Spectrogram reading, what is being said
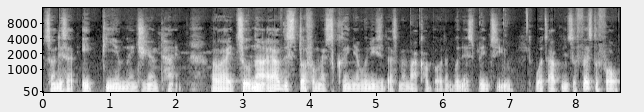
Sundays at 8 p.m. Nigerian time. All right. So now I have this stuff on my screen. I'm going to use it as my marker board. I'm going to explain to you what's happening. So first of all,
